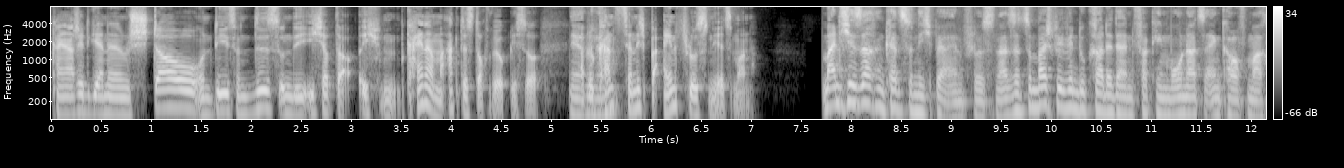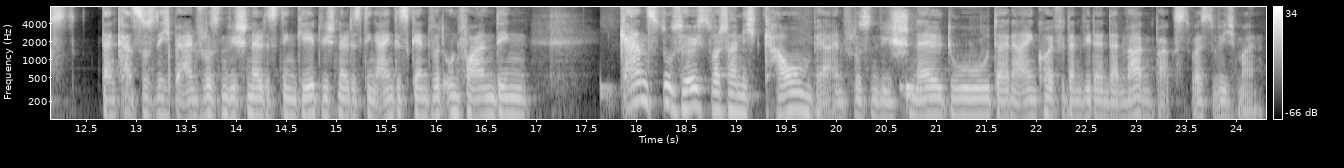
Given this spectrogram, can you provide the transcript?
keiner steht gerne im Stau und dies und das und die, ich hab da, ich, keiner mag das doch wirklich so. Ja, Aber du klar. kannst ja nicht beeinflussen jetzt, Mann. Manche Sachen kannst du nicht beeinflussen. Also zum Beispiel, wenn du gerade deinen fucking Monatseinkauf machst, dann kannst du es nicht beeinflussen, wie schnell das Ding geht, wie schnell das Ding eingescannt wird und vor allen Dingen kannst du es höchstwahrscheinlich kaum beeinflussen, wie schnell du deine Einkäufe dann wieder in deinen Wagen packst. Weißt du, wie ich meine?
